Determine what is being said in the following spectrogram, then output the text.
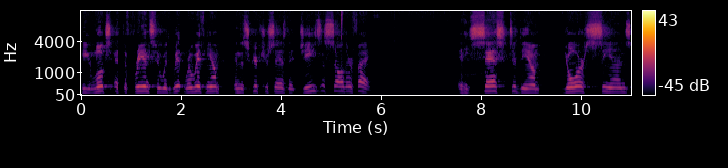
He looks at the friends who were with him. And the scripture says that Jesus saw their faith. And he says to them, Your sins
